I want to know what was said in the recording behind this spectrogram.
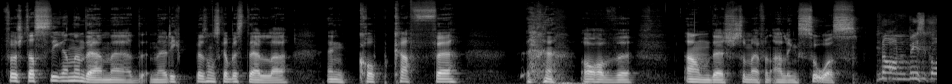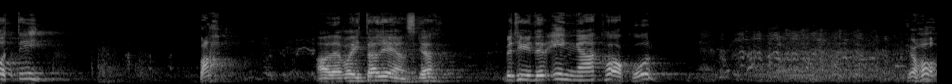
första scenen där med, med Rippe som ska beställa en kopp kaffe av Anders som är från Allingsås. Non biscotti? Va? Ja, det var italienska. Betyder inga kakor. Jaha.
